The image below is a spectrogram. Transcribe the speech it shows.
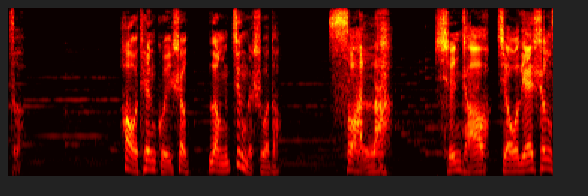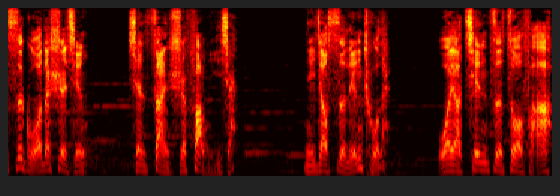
择。昊天鬼圣冷静地说道：“算了，寻找九莲生死果的事情，先暂时放一下。你叫四灵出来，我要亲自做法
